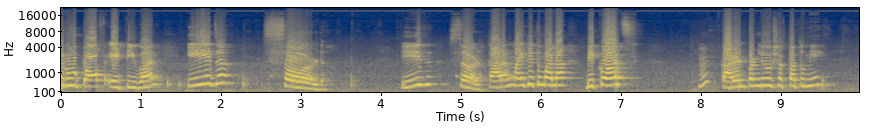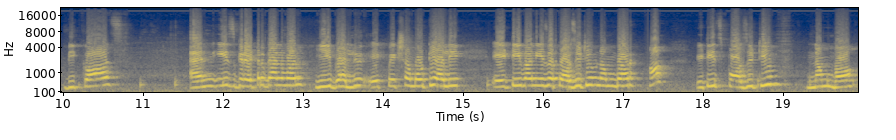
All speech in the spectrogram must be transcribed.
root of eighty one is surd is surd कारण माहिती तुम्हाला? बिकॉज कारण पण लिहू शकता तुम्ही. Because n is greater than one ही व्हॅल्यू एक पेक्षा मोठी आली. Eighty one is a positive number हा? इट इज पॉझिटिव्ह नंबर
